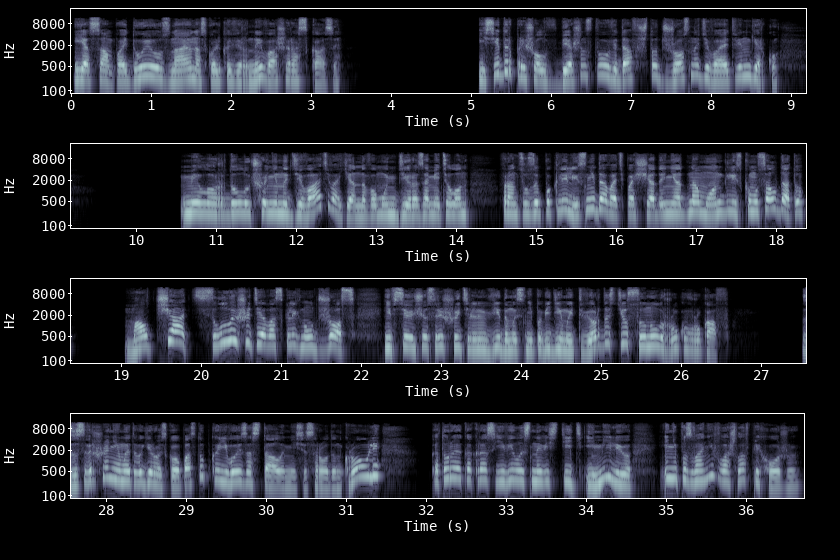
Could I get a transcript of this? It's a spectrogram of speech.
Я сам пойду и узнаю, насколько верны ваши рассказы». Исидор пришел в бешенство, увидав, что Джосс надевает венгерку. «Милорду лучше не надевать военного мундира», — заметил он. «Французы поклялись не давать пощады ни одному английскому солдату». «Молчать! Слышите?» — воскликнул Джосс, и все еще с решительным видом и с непобедимой твердостью сунул руку в рукав. За совершением этого геройского поступка его и застала миссис Роден Кроули, которая как раз явилась навестить Эмилию и, не позвонив, вошла в прихожую.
